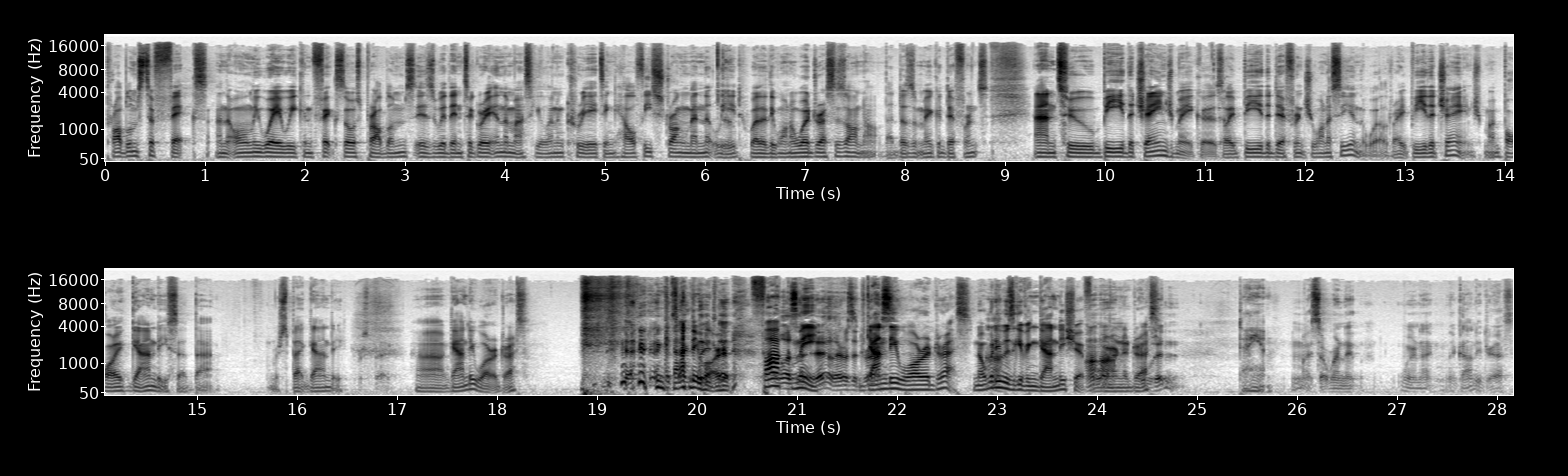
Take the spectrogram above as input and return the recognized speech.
problems to fix, and the only way we can fix those problems is with integrating the masculine and creating healthy, strong men that lead, whether they want to wear dresses or not. That doesn't make a difference, and to be the change makers, like be the difference you want to see in the world, right? Be the change. My boy Gandhi said that. Respect Gandhi. Respect. Uh, Gandhi wore a dress. Gandhi wore a Fuck me. yeah, there was a dress. Gandhi wore a dress. Nobody was giving Gandhi shit for Uh-uh, wearing a who dress. wouldn't? Damn. I might start wearing the wearing the, the Gandhi dress.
